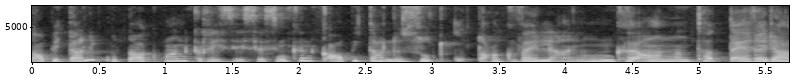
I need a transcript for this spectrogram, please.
կապիտալի կուտակման կրիզիս, այսինքն կապիտալը զուտ կուտակվել է, ինքը անընդհատ տեղեր է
